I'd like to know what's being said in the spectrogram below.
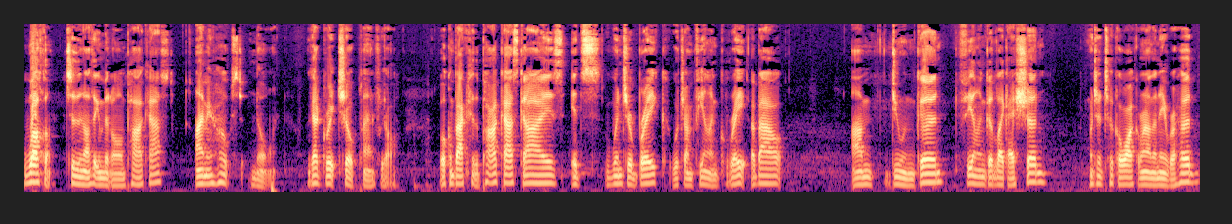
Welcome to the Nothing But Nolan podcast. I'm your host, Nolan. We got a great show planned for y'all. Welcome back to the podcast, guys. It's winter break, which I'm feeling great about. I'm doing good, feeling good like I should. Went and took a walk around the neighborhood.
